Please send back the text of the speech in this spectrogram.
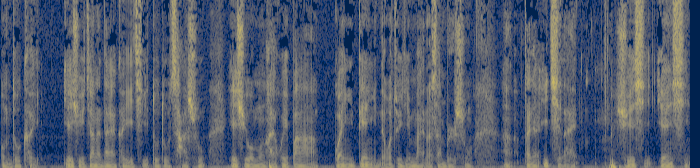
我们都可以。也许将来大家可以一起读读茶书，也许我们还会把关于电影的，我最近买了三本书，啊，大家一起来学习研习，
